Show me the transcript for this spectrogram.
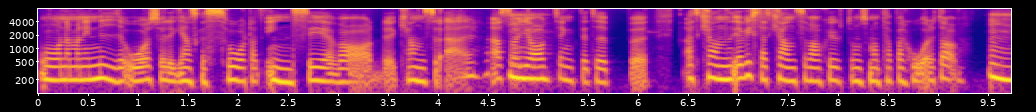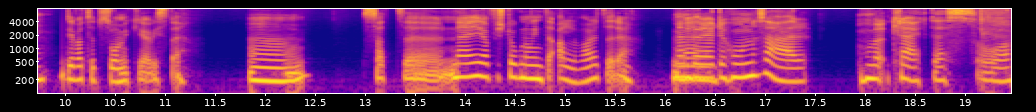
Och när man är nio år så är det ganska svårt att inse vad cancer är. Alltså Mm. jag tänkte typ eh, att can- jag visste att cancer var en sjukdom som man tappar håret av. Mm. Det var typ så mycket jag visste. Mm. Så att, eh, nej, jag förstod nog inte allvaret i det. Men började hon så här... Hon kräktes och...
